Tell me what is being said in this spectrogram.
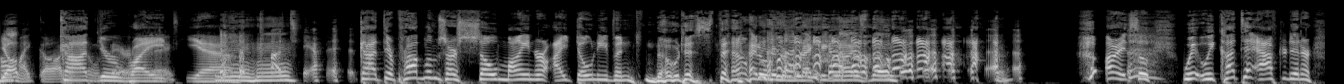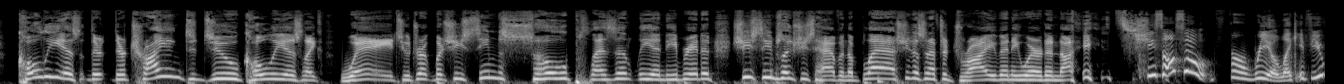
Oh my god. God, so you're right. embarrassing. Yeah. Mhm. God damn it. God, their problems are so minor, I don't even notice them. I don't even recognize them. All right, so we, we cut to after dinner. Coley is they're they're trying to do Coley is like way too drunk, but she seems so pleasantly inebriated. She seems like she's having a blast. She doesn't have to drive anywhere tonight. She's also for real. Like, if you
